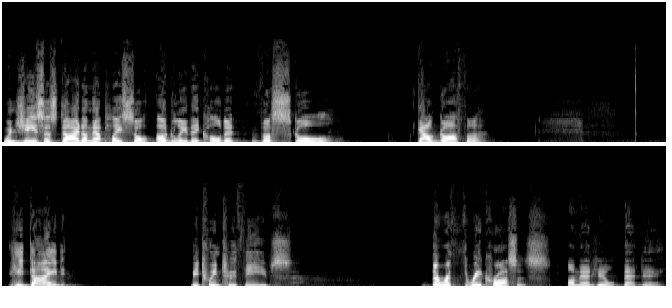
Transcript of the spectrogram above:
when Jesus died on that place so ugly, they called it the skull, Golgotha. He died between two thieves. There were three crosses on that hill that day.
